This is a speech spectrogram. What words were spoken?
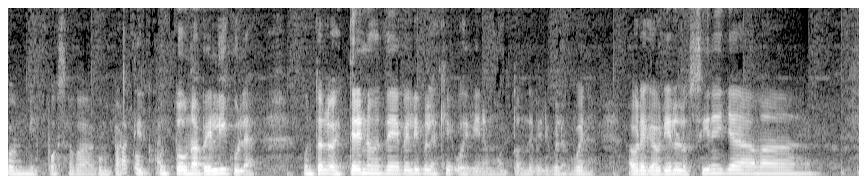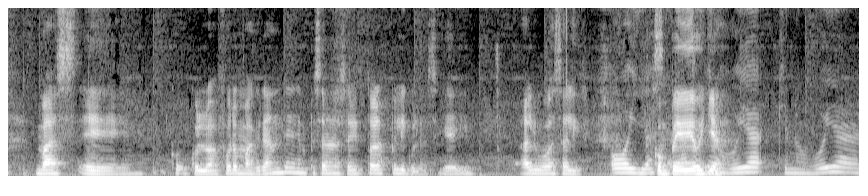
con mi esposa para compartir, junto una película junto a los estrenos de películas que hoy viene un montón de películas buenas. Ahora que abrieron los cines ya más, más eh, con, los aforos más grandes empezaron a salir todas las películas, así que ahí algo va a salir. con pedidos ya. Voy a, que no voy a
